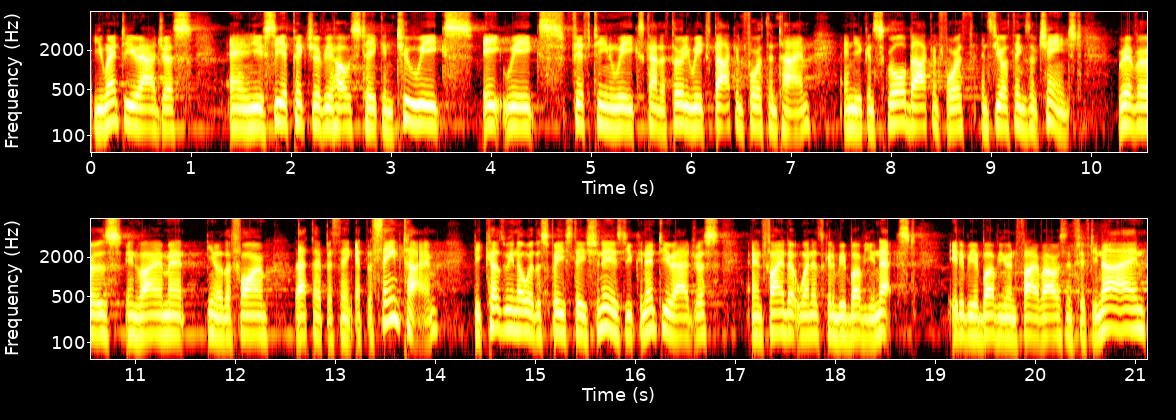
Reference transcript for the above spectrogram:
You enter your address, and you see a picture of your house taken two weeks, eight weeks, 15 weeks, kind of 30 weeks back and forth in time, and you can scroll back and forth and see how things have changed. Rivers, environment, you know, the farm, that type of thing. At the same time, because we know where the space station is, you can enter your address and find out when it's going to be above you next. It'll be above you in 5 hours and 59,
